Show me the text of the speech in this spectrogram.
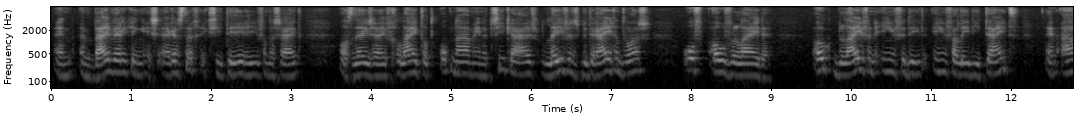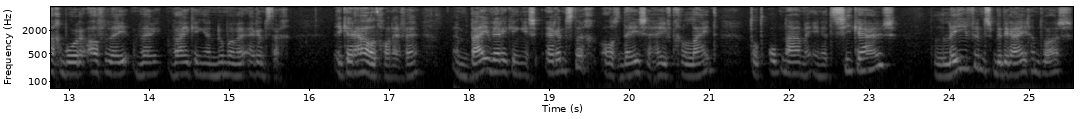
En een bijwerking is ernstig, ik citeer hier van de site, als deze heeft geleid tot opname in het ziekenhuis, levensbedreigend was of overlijden. Ook blijvende invaliditeit en aangeboren afwijkingen noemen we ernstig. Ik herhaal het gewoon even. Een bijwerking is ernstig als deze heeft geleid tot opname in het ziekenhuis, levensbedreigend was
